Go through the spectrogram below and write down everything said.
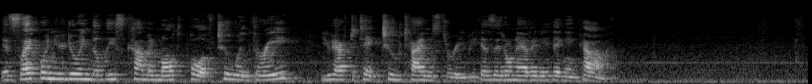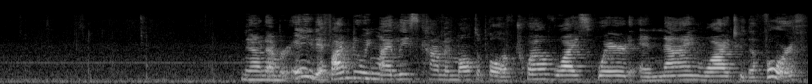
It's like when you're doing the least common multiple of 2 and 3, you have to take 2 times 3 because they don't have anything in common. Now number 8, if I'm doing my least common multiple of 12y squared and 9y to the fourth,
